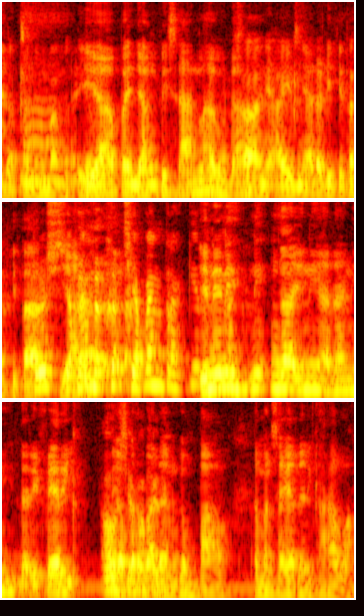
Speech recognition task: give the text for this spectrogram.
udah panjang banget ya. iya panjang pisan lah udah. Soalnya aibnya ada di kita-kita. terus Ya. siapa yang, siapa yang terakhir? Ini nih nih enggak ini ada nih dari Ferry. Oh, dia siapa berbadan gempal. Teman saya dari Karawang.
